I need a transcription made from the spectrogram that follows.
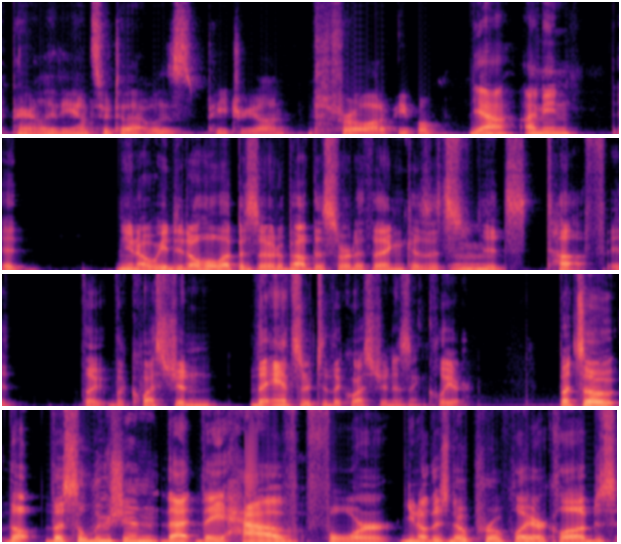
Apparently, the answer to that was Patreon for a lot of people. yeah I mean it you know we did a whole episode about this sort of thing because it's Mm. it's tough it the the question the answer to the question isn't clear but so the the solution that they have for you know there's no pro player clubs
